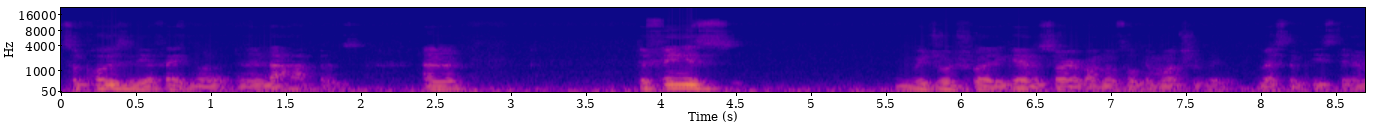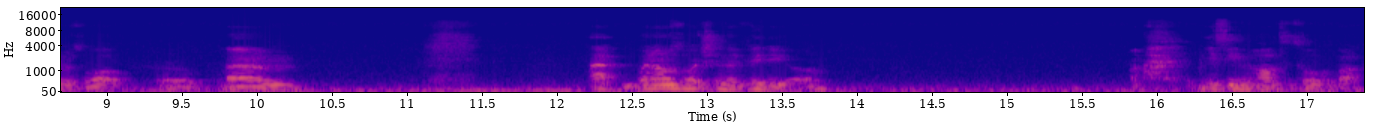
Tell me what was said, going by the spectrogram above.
supposedly a fake note, and then that happens, and the thing is. With George Floyd again, sorry about not talking much of it. Rest in peace to him as well. Um, I, when I was watching the video, it's even hard to talk about.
